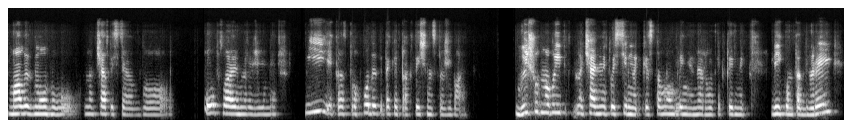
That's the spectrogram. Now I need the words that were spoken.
мали змогу навчатися в офлайн режимі і якраз проходити таке практичне стажування. Вийшов новий навчальний посібник встановлення енергоефективних вікон та дверей.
